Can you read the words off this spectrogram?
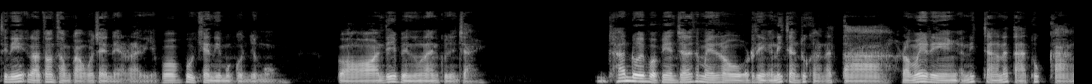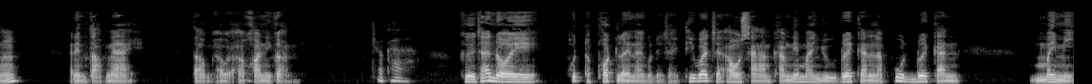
ทีนี้เราต้องทำความเข้าใจในรายละเอียดเพราะว่าพูดแค่นี้บางคนจะงง ก่อนที่เป็นตรงนั้นคุณใจ ถ้าโดยบทเรียนจะแล้วทำไมเราเรียนอนิจจังทุกขังอนัตตา เราไม่เรียนอนิจจังอนัตตาทุกขัง อันนี้มันตอบง่าย ตอบเอาเอาข้อนี้ก่อนเจ้าค่ะ คือถ้าโดยพุทธพจน์เลยนะคุณใจที่ว่าจะเอาสามคำนี้มาอยู่ด้วยกันแล้วพูดด้วยกัน ไม่มี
